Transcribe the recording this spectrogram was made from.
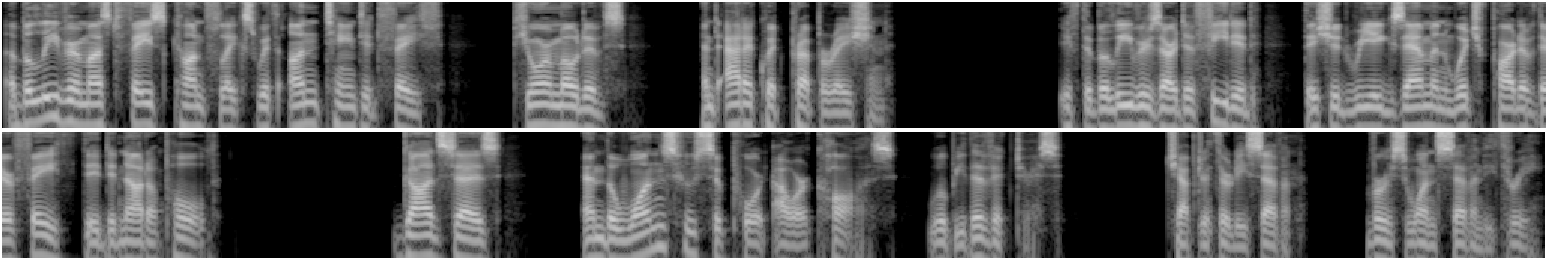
A believer must face conflicts with untainted faith, pure motives, and adequate preparation. If the believers are defeated, they should re examine which part of their faith they did not uphold. God says, And the ones who support our cause will be the victors. Chapter 37 verse 173.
